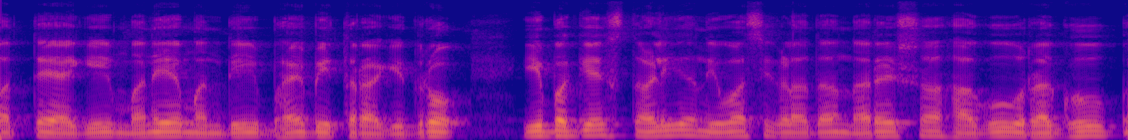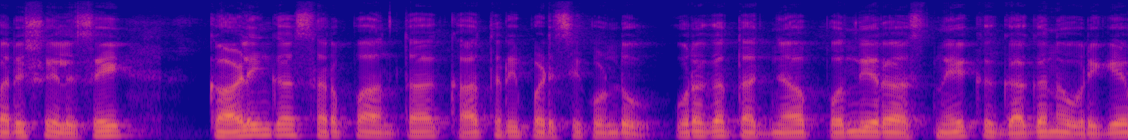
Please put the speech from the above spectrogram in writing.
ಪತ್ತೆಯಾಗಿ ಮನೆಯ ಮಂದಿ ಭಯಭೀತರಾಗಿದ್ರು. ಈ ಬಗ್ಗೆ ಸ್ಥಳೀಯ ನಿವಾಸಿಗಳಾದ ನರೇಶ ಹಾಗೂ ರಘು ಪರಿಶೀಲಿಸಿ ಕಾಳಿಂಗ ಸರ್ಪ ಅಂತ ಖಾತರಿಪಡಿಸಿಕೊಂಡು ಉರಗ ತಜ್ಞ ಪೊನ್ನಿರ ಸ್ನೇಕ್ ಗಗನ್ ಅವರಿಗೆ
